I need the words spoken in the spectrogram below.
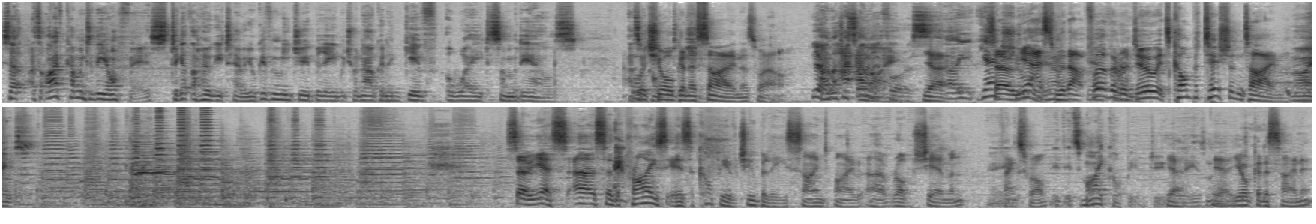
So, so I've come into the office to get the Holy Terror. You're giving me Jubilee, which you're now going to give away to somebody else. As a Which you're going to sign as well. Yeah, Am- would you sign am it I? for us? Yeah. Uh, yeah, so sure, yes, yeah, without yeah, further fine. ado, it's competition time. Right. So yes, uh, so the prize is a copy of Jubilee signed by uh, Rob Shearman. Thanks, Rob. It's my copy of Jubilee, Yeah, isn't it? yeah, you're going to sign it.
